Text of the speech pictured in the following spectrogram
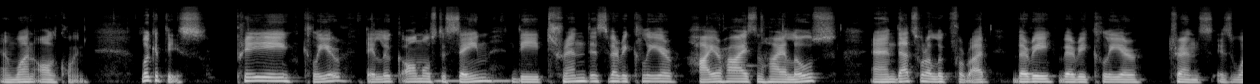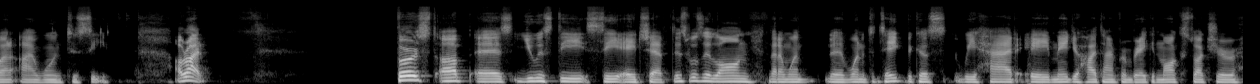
and one altcoin. Look at these. Pretty clear. They look almost the same. The trend is very clear, higher highs and higher lows. And that's what I look for, right? Very, very clear trends is what I want to see. All right, First up is USD CHF. This was a long that I uh, wanted to take because we had a major high time frame break in market structure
